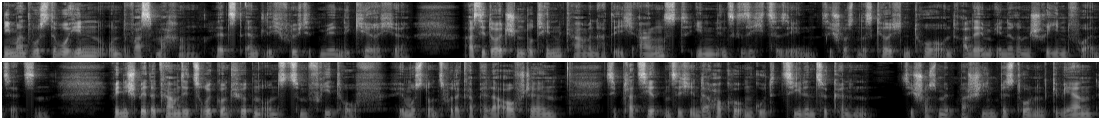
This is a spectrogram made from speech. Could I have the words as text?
Niemand wusste wohin und was machen. Letztendlich flüchteten wir in die Kirche. Als die Deutschen dorthin kamen, hatte ich Angst, ihnen ins Gesicht zu sehen. Sie schlossen das Kirchentor und alle im Inneren schrien vor Entsetzen. Wenig später kamen sie zurück und führten uns zum Friedhof. Wir mussten uns vor der Kapelle aufstellen. Sie platzierten sich in der Hocke, um gut zielen zu können. Sie schossen mit Maschinenpistolen und Gewehren.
